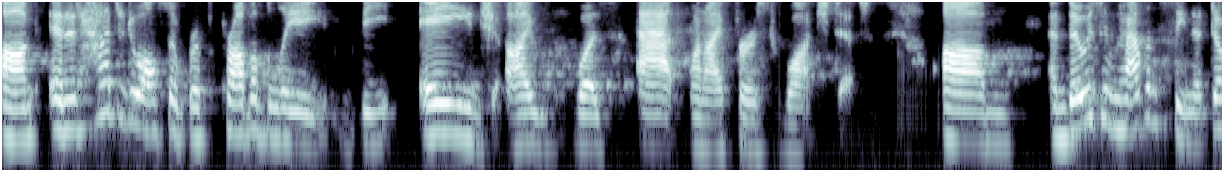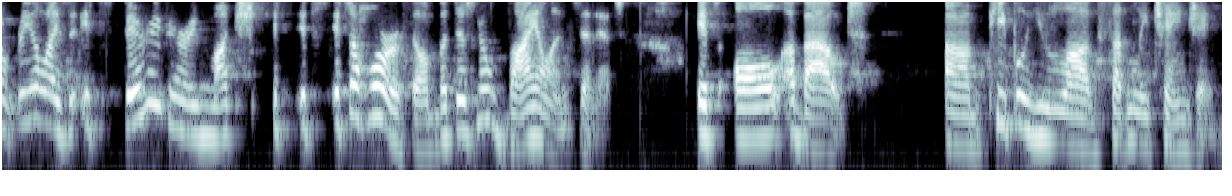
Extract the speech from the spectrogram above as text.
Um, and it had to do also with probably the age I was at when I first watched it. Um, and those who haven't seen it don't realize that it's very, very much it's it's it's a horror film, but there's no violence in it. It's all about um, people you love suddenly changing,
